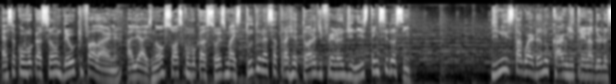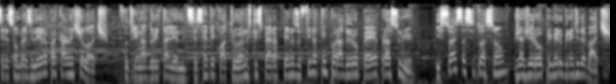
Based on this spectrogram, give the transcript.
Essa convocação deu o que falar, né? Aliás, não só as convocações, mas tudo nessa trajetória de Fernando Diniz tem sido assim. Diniz está guardando o cargo de treinador da seleção brasileira para Carlo Ancelotti, o treinador italiano de 64 anos que espera apenas o fim da temporada europeia para assumir. E só essa situação já gerou o primeiro grande debate.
